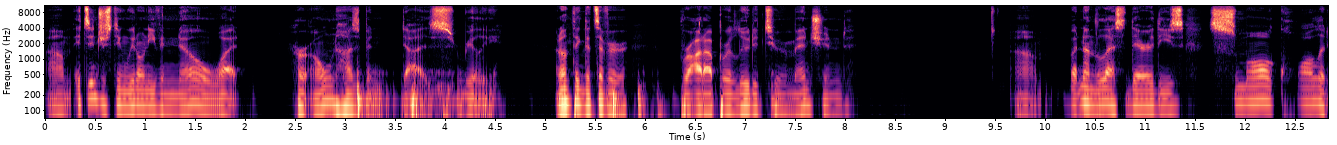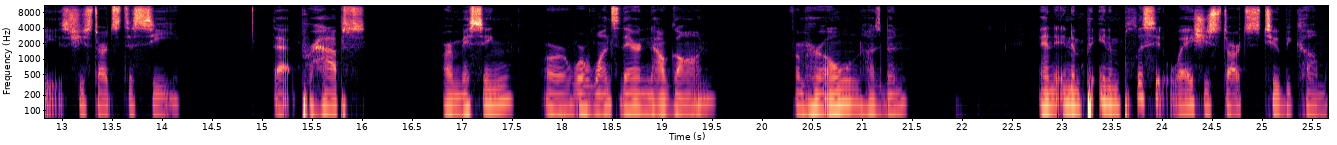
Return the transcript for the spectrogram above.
Um, it's interesting. We don't even know what her own husband does, really. I don't think that's ever brought up or alluded to or mentioned. Um, but nonetheless, there are these small qualities she starts to see that perhaps are missing or were once there and now gone from her own husband. And in an implicit way, she starts to become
